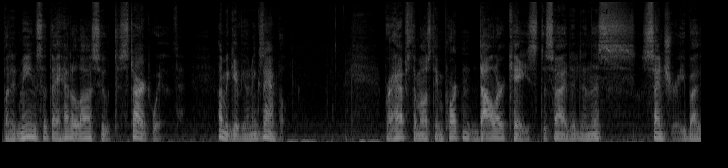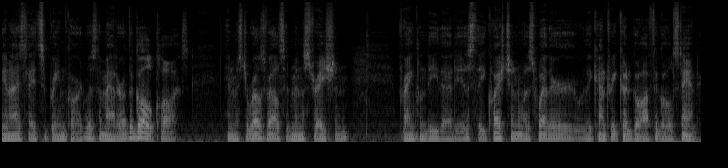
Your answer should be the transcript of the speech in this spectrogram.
But it means that they had a lawsuit to start with. Let me give you an example. Perhaps the most important dollar case decided in this century by the United States Supreme Court was the matter of the Gold Clause. In Mr. Roosevelt's administration, Franklin D., that is, the question was whether the country could go off the gold standard.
